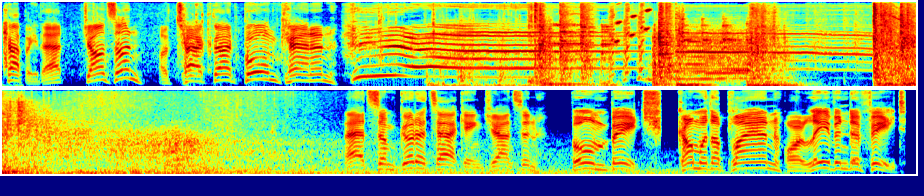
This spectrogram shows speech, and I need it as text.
Copy that. Johnson, attack that boom cannon. That's some good attacking, Johnson. Boom Beach, come with a plan or leave in defeat.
